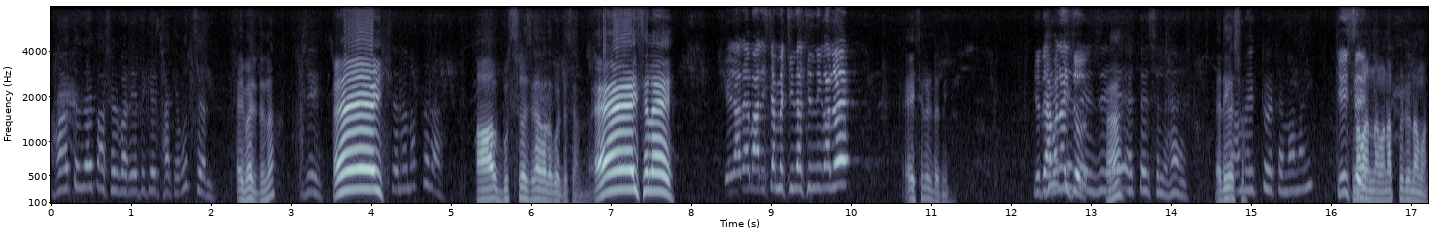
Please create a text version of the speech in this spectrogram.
হয়তো পাশের বাড়ি এদিকে থাকে বুঝছেন? এই বাড়িটা না? জি। এই! চেনেন আপনারা? হ্যাঁ বুঝতে পারছি কার কথা কইতেছেন। এই ছেলে! কেডা রে বাড়ির সামনে চিল্লা চিল্লি করে? এই ছেলেটা নি। কি এই যে হ্যাঁ? এতে ছিল হ্যাঁ। এদিকে আসো। আমি একটু এটা নামাই। কি নামান নামান আপনি একটু নামান।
